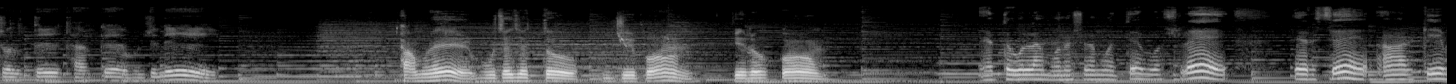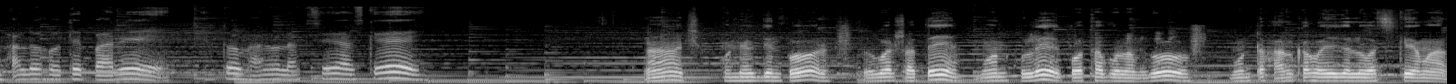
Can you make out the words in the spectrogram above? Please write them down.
চলতে থাকে, বুঝলি? থামলে বুঝে যেত জীবন কীরকম। এতগুলা মানুষের মধ্যে বসলে এর চেয়ে আর কি ভালো হতে পারে? এত ভালো লাগছে আজকে। আজ অনেকদিন পর সবার সাথে মন খুলে কথা বললাম গো। মনটা হালকা হয়ে গেল আজকে আমার।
